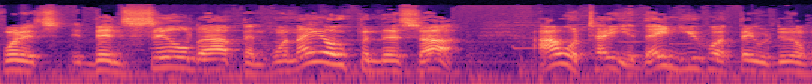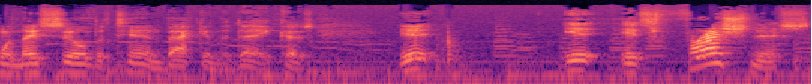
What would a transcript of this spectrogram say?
when it's been sealed up, and when they opened this up, I will tell you they knew what they were doing when they sealed the tin back in the day because it it its freshness,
